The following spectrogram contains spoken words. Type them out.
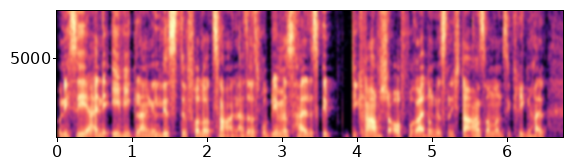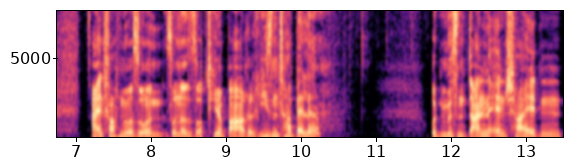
Und ich sehe eine ewig lange Liste voller Zahlen. Also das Problem ist halt, es gibt, die grafische Aufbereitung ist nicht da, sondern Sie kriegen halt einfach nur so, ein, so eine sortierbare Riesentabelle und müssen dann entscheiden,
